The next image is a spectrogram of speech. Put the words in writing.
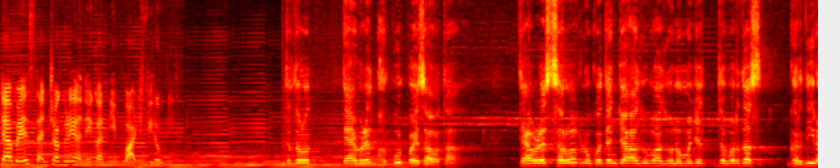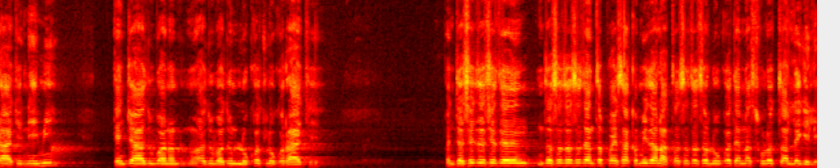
त्यावेळेस त्यांच्याकडे अनेकांनी पाठ फिरवली. त्यावेळेस भरपूर पैसा होता. त्यावेळेस सर्वच लोक त्यांच्या आजूबाजूनं म्हणजे जबरदस्त गर्दी राहायची नेहमी. त्यांच्या आजूबाजून आजूबाजून लोकच लोक राहायचे. पण जसे जसे ते जसं जसं त्यांचा पैसा कमी झाला तसं तसं लोक त्यांना सोडत चालले गेले.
